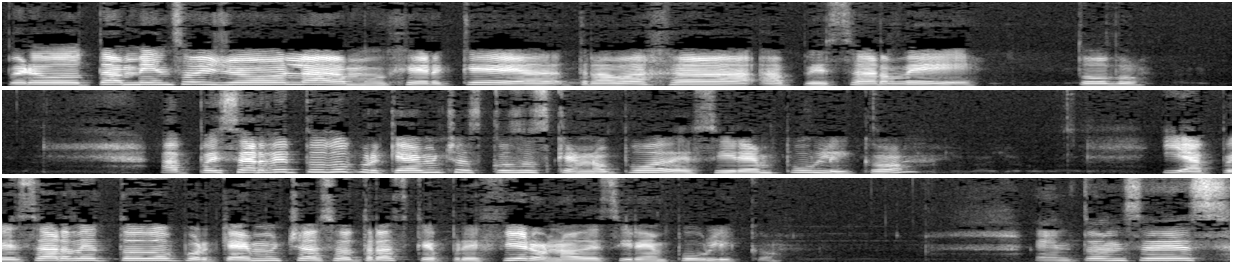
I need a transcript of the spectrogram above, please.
Pero también soy yo la mujer que trabaja a pesar de todo a pesar de todo, porque hay muchas cosas que no puedo decir en público, y a pesar de todo, porque hay muchas otras que prefiero no decir en público. Entonces,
